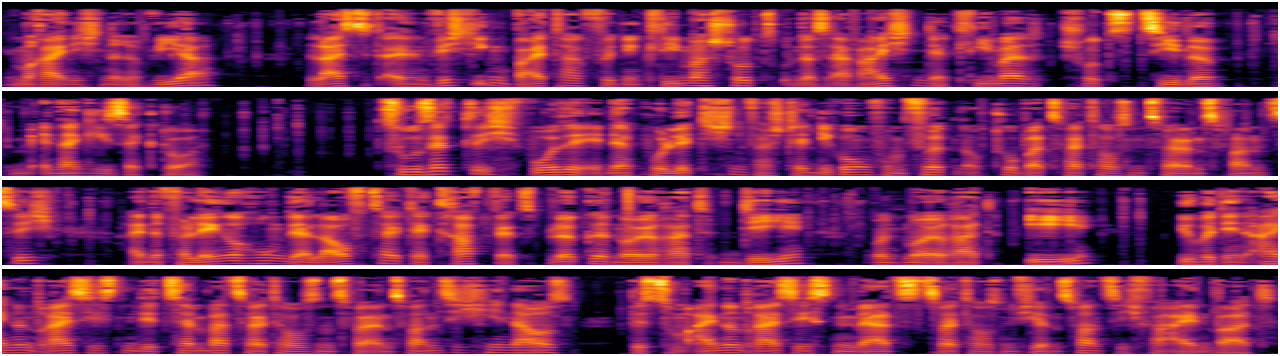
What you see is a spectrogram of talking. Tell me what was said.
im Rheinischen Revier leistet einen wichtigen Beitrag für den Klimaschutz und das Erreichen der Klimaschutzziele im Energiesektor. Zusätzlich wurde in der politischen Verständigung vom 4. Oktober 2022 eine Verlängerung der Laufzeit der Kraftwerksblöcke Neurath D und Neurath E über den 31. Dezember 2022 hinaus bis zum 31. März 2024 vereinbart.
